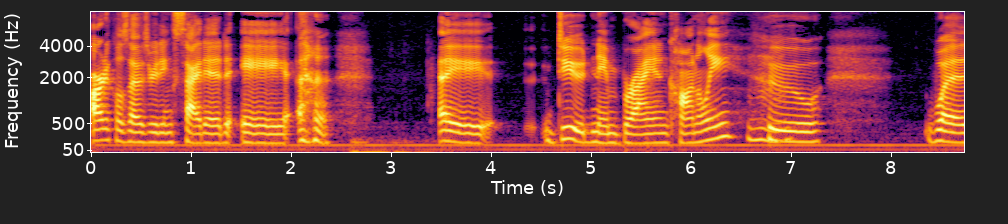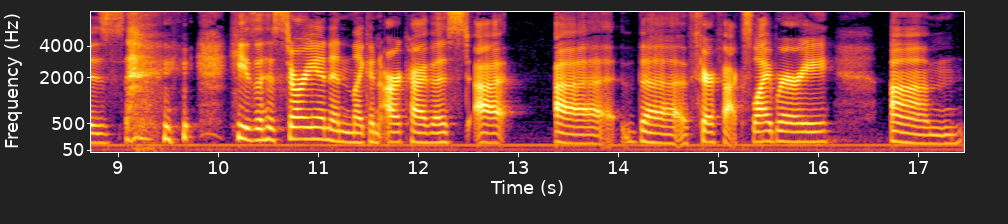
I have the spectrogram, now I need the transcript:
articles I was reading cited a a dude named Brian Conley who was he's a historian and like an archivist at uh, the Fairfax Library, um,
